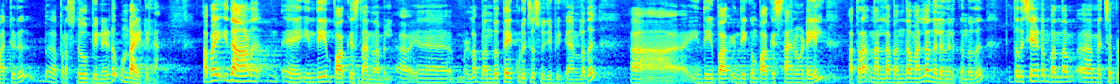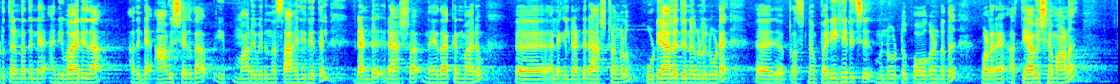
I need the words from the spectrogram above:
മറ്റൊരു പ്രശ്നവും പിന്നീട് ഉണ്ടായിട്ടില്ല. അപ്പോൾ ഇതാണ് ഇന്ത്യയും പാകിസ്ഥാനും തമ്മിൽ ഉള്ള ബന്ധത്തെക്കുറിച്ച് സൂചിപ്പിക്കാനുള്ളത്. ഇന്ത്യയും പാ ഇന്ത്യക്കും പാകിസ്ഥാനും ഇടയിൽ അത്ര നല്ല ബന്ധമല്ല നിലനിൽക്കുന്നത്. തീർച്ചയായിട്ടും ബന്ധം മെച്ചപ്പെടുത്തേണ്ടതിന്റെ അനിവാര്യത അതിന്റെ ആവശ്യകത ഈ മാറി വരുന്ന സാഹചര്യത്തിൽ രണ്ട് രാഷ്ട്ര നേതാക്കന്മാരും അല്ലെങ്കിൽ രണ്ട് രാഷ്ട്രങ്ങളും കൂടിയാലോചനകളിലൂടെ പ്രശ്നം പരിഹരിച്ച് മുന്നോട്ട് പോകേണ്ടത് വളരെ അത്യാവശ്യമാണ്.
